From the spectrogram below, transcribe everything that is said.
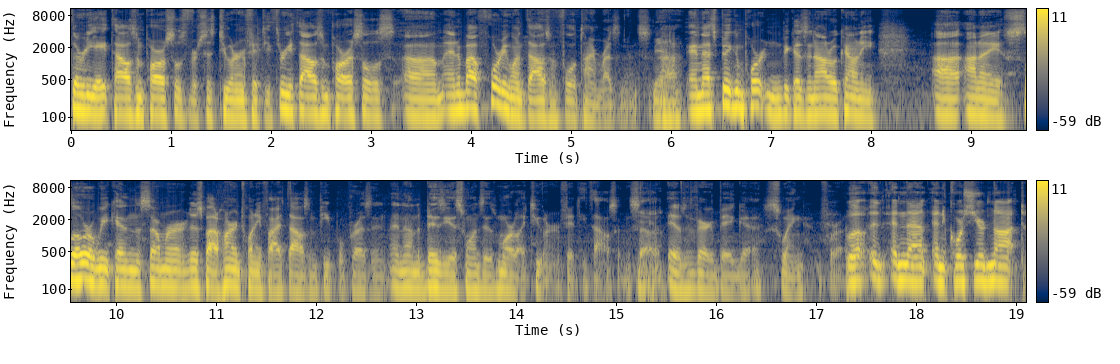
38,000 parcels versus 253,000 parcels, um, and about 41,000 full time residents. Yeah. Uh, and that's big important because in Ottawa County, uh, on a slower weekend in the summer, there's about 125,000 people present, and on the busiest ones, it's more like 250,000. So it was a very big uh, swing for us. Well, and and, uh, and of course, you're not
